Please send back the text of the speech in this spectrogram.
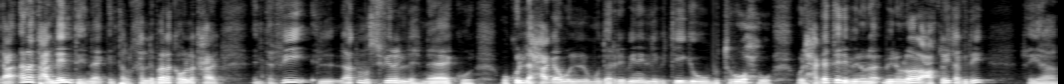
يعني أنا اتعلمت هناك انت خلي بالك أقول لك حاجة. انت في الاتموسفير اللي هناك و... وكل حاجة والمدربين اللي بتيجي وبتروح و... والحاجات اللي بينقلوها بينقلوها لعقليتك دي هي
